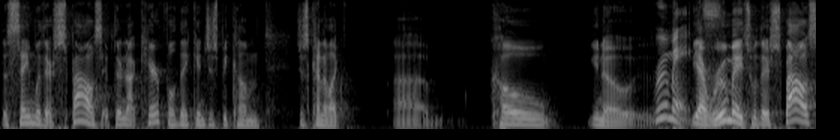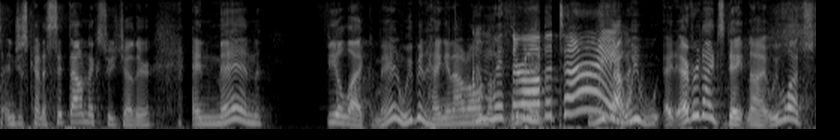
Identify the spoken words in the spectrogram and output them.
the same with their spouse. If they're not careful, they can just become just kind of like uh, co, you know, roommates. yeah, roommates with their spouse, and just kind of sit down next to each other. And men feel like, man, we've been hanging out all. I'm night. with her been- all the time. we got we every night's date night. We watch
